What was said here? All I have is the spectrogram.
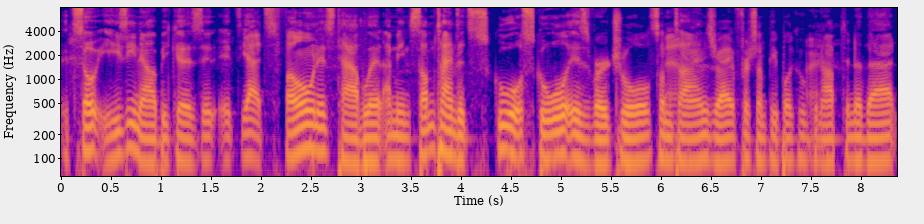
it's so easy now because it, it's yeah it's phone it's tablet i mean sometimes it's school school is virtual sometimes right for some people who can opt into that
